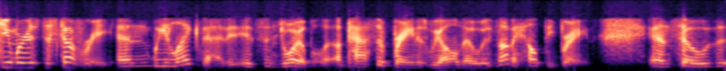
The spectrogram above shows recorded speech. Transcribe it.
humor is discovery, and we like that. It's enjoyable. A passive brain, as we all know, is not a healthy brain. And so the,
